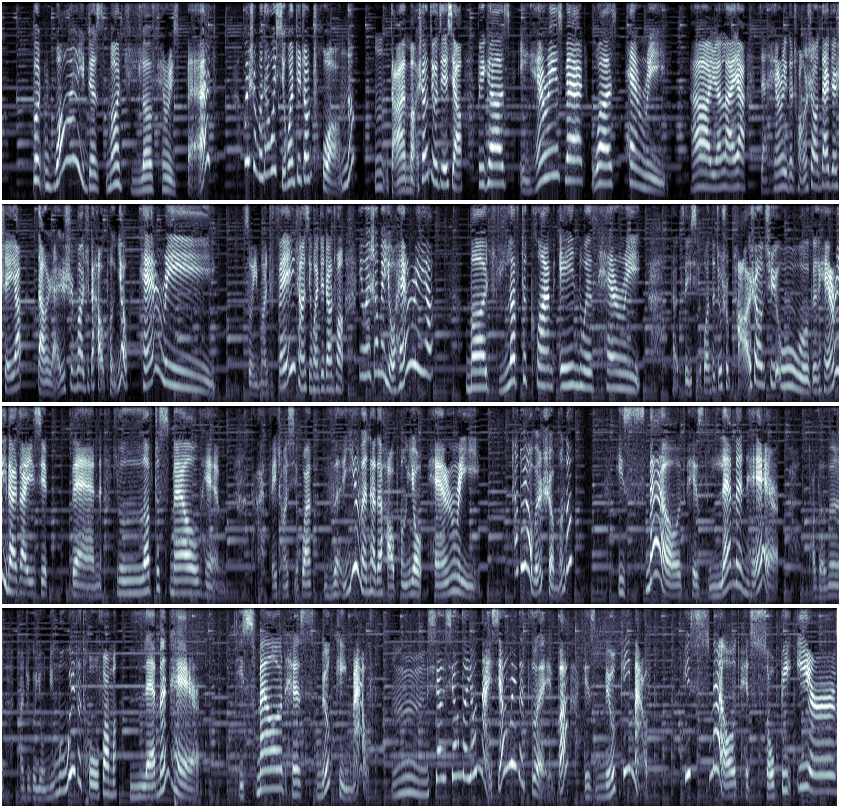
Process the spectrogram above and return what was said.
But why does Mudge love Henry's bed？为什么他会喜欢这张床呢？嗯，答案马上就揭晓。Because in Henry's bed was Henry. 啊，原来呀，在 Henry 的床上待着谁呀？当然是 Mudge 的好朋友 Henry。所以 Mudge 非常喜欢这张床，因为上面有 Henry 呀。Mudge loved to climb in with Henry。他最喜欢的就是爬上去，哦，跟 Henry 待在一起。Then he loved to smell him。他还非常喜欢闻一闻他的好朋友 Henry。他都要闻什么呢？He smelled his lemon hair。 他闻闻他这个有柠檬味的头发吗？Lemon hair。He smelled his milky mouth。嗯，香香的有奶香味的嘴巴，his milky mouth。He smelled his soapy ears。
